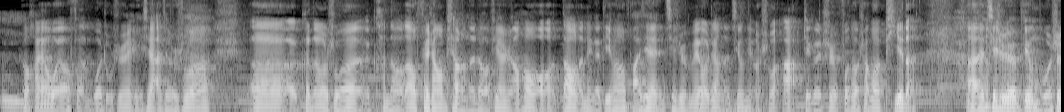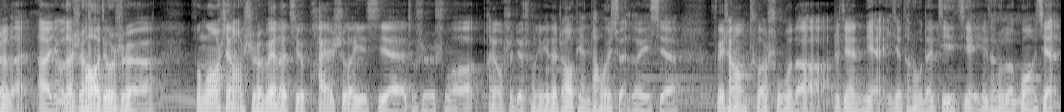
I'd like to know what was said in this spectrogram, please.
嗯。然后还有我要反驳主持人一下，就是说，呃，可能说看到了非常漂亮的照片，然后到了那个地方发现其实没有这样的情景，说啊这个是 Photoshop P 的，呃，其实并不是的，呃，有的时候就是风光摄影师为了去拍摄一些就是说很有视觉冲击力的照片，他会选择一些非常特殊的时间点、一些特殊的季节、一些特殊的光线。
